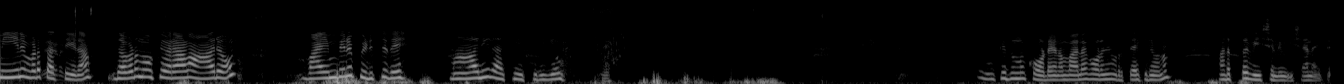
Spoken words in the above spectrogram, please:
മീൻ ഇവിടെ തട്ടിയിടാം. ഇതവിടെ നോക്കി ഒരാൾ ആരോ വയമ്പിനെ പിടിച്ചതേ മാലിയിലാക്കി വെച്ചിരിക്കും നമുക്കിതൊന്ന് കുടയണം. വല കുറഞ്ഞ് വൃത്തിയാക്കിയിട്ട് വേണം അടുത്ത വീശൽ വീശാനായിട്ട്.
